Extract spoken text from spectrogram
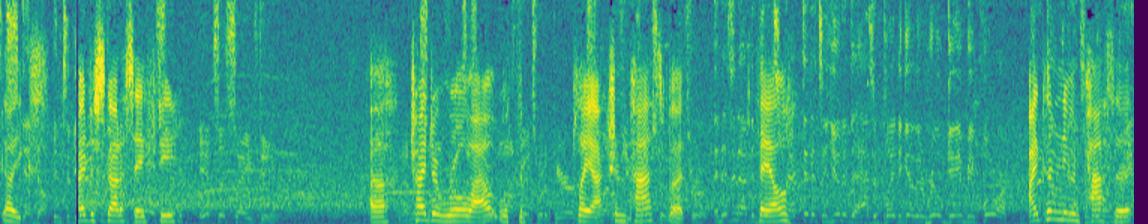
Yikes. I just got a safety. It's. Uh, tried to roll out with the play action pass, but failed. I couldn't even pass it.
